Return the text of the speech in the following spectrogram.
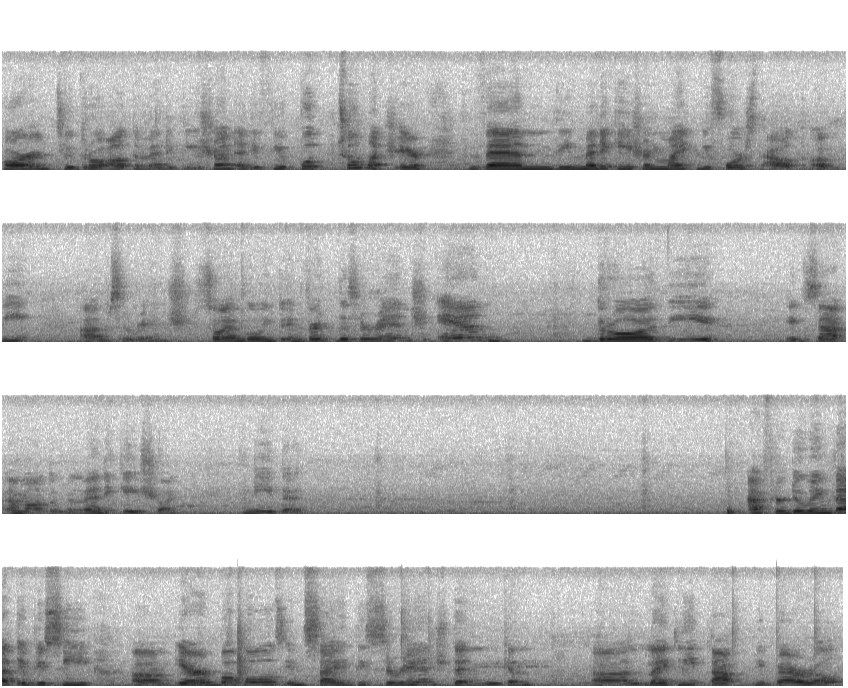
hard to draw out the medication. And if you put too much air, then the medication might be forced out of the um, syringe. So I'm going to invert the syringe and draw the exact amount of the medication needed. After doing that, if you see um, air bubbles inside the syringe, then we can uh, lightly tap the barrel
